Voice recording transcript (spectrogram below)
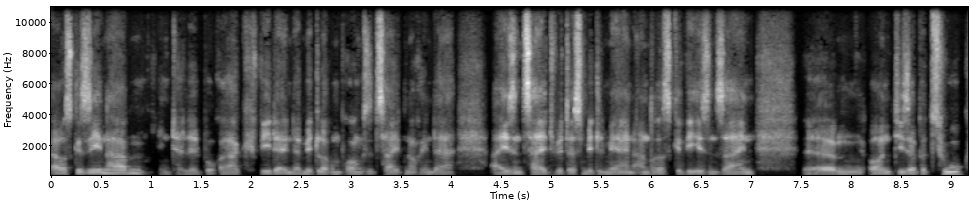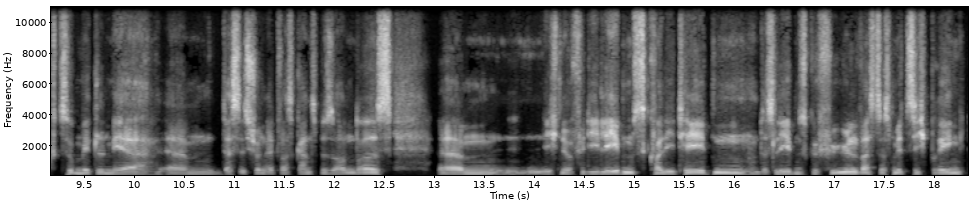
ausgesehen haben. In Tel el-Burak, weder in der mittleren Bronzezeit noch in der Eisenzeit wird das Mittelmeer ein anderes gewesen sein. Ähm, und dieser Bezug zum Mittelmeer, ähm, das ist schon etwas ganz Besonderes. Ähm, nicht nur für die Lebensqualitäten und das Lebensgefühl, was das mit sich bringt,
